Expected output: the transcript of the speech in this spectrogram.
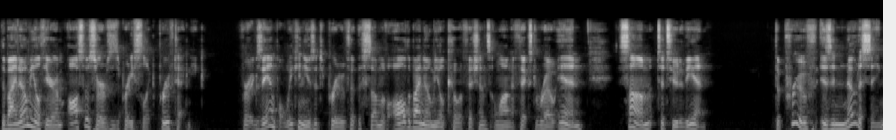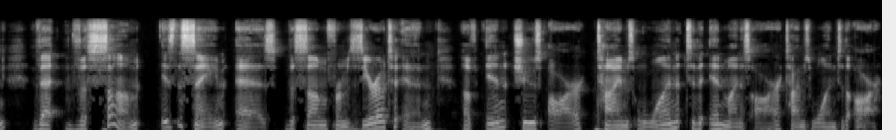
The binomial theorem also serves as a pretty slick proof technique. For example, we can use it to prove that the sum of all the binomial coefficients along a fixed row n sum to 2 to the n. The proof is in noticing that the sum is the same as the sum from 0 to n of n choose r times 1 to the n minus r times 1 to the r.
